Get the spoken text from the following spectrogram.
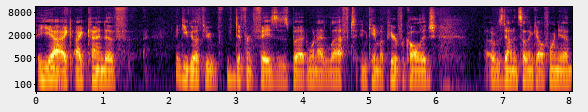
yeah, I, I kind of, I think you go through different phases, but when I left and came up here for college, I was down in Southern California.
